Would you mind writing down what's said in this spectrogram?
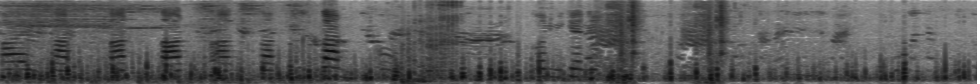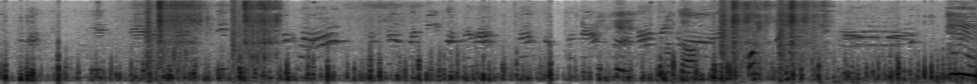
ไปตัดตัดตัดตัดตัดตัดโอ้ก็มีแค่เนี้ยโอเคมาต่อโอ้ย อืม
